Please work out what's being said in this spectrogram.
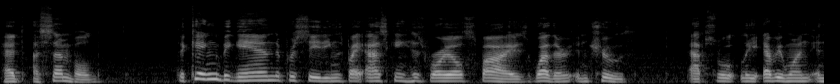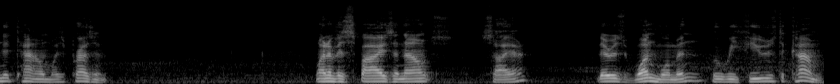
had assembled, the king began the proceedings by asking his royal spies whether, in truth, absolutely everyone in the town was present. One of his spies announced, Sire, there is one woman who refused to come.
